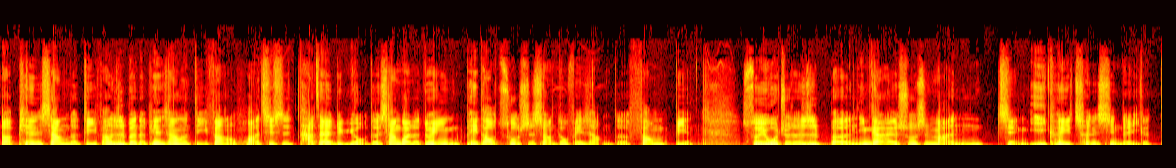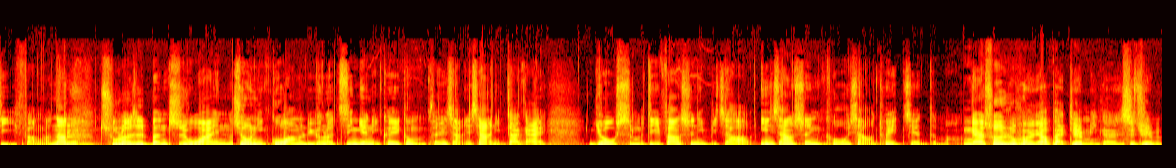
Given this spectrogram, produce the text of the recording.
呃偏乡的地方，日本的偏乡的地方的话，其实它在旅游的相关的对应配套措施上都非常的方便。所以我觉得日本应该来说是蛮简易可以成型的一个地方啊。那除了日本之外呢，就你过往旅游的经验，你可以跟我们分享一下，你大概。有什么地方是你比较印象深刻或想要推荐的吗？应该说，如果要排第二名，可能是去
